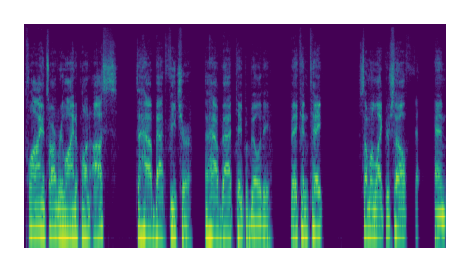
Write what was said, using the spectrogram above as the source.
clients aren't relying upon us to have that feature, to have that capability. They can take someone like yourself and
